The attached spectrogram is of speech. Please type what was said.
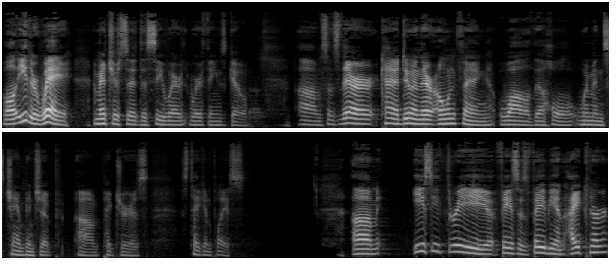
Well, either way, I'm interested to see where where things go. Um, since they're kind of doing their own thing while the whole women's championship um, picture is, is taking place. Um, EC3 faces Fabian Aichner.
